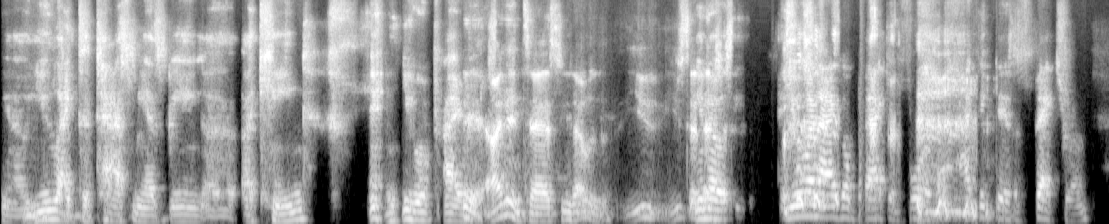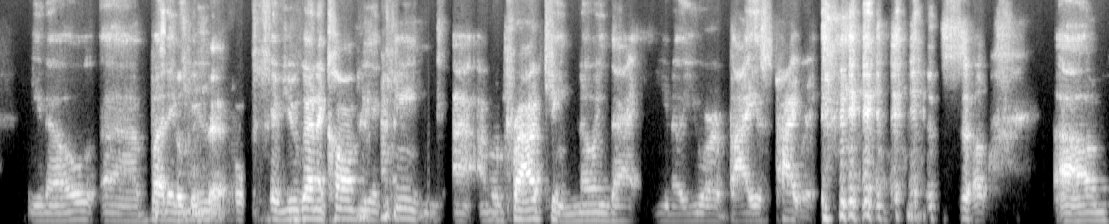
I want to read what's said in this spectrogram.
You know, you mm-hmm. like to task me as being a, a king, and you a pirate. Yeah, I didn't task you. That was you. You said you know. Just... you and I go back and forth. I think there's a spectrum, you know. Uh, but if you if you're gonna call me a king, I, I'm a proud king, knowing that you know you are a biased pirate. so um,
